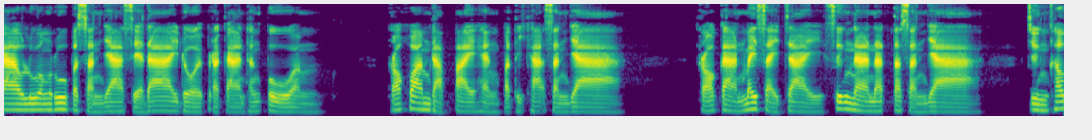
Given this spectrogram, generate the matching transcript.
ก้าวล่วงรูปสัญญาเสียได้โดยประการทั้งปวง เพราะความดับไปแห่งปฏิฆะสัญญา เพราะการไม่ใส่ใจซึ่งนานัตตสัญญา จึงเข้า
